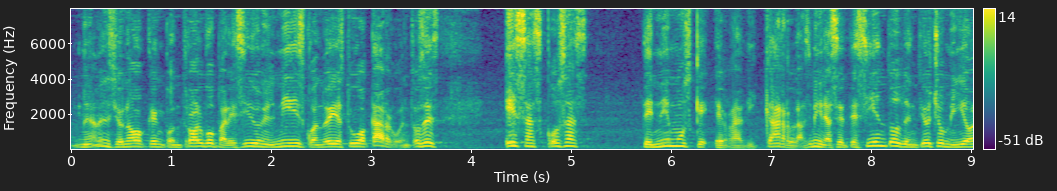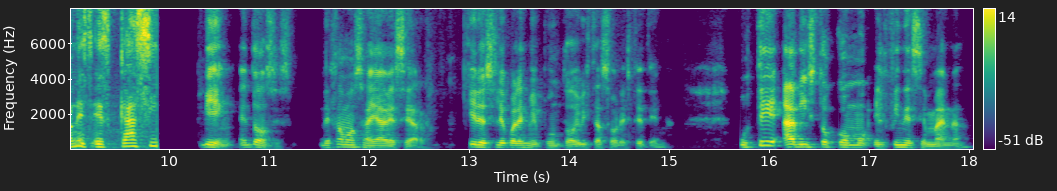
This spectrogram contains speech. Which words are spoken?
me ha mencionado que encontró algo parecido en el MIDIS cuando ella estuvo a cargo. Entonces, esas cosas tenemos que erradicarlas. Mira, 728 millones es casi... Bien, entonces, dejamos allá BCR. Quiero decirle cuál es mi punto de vista sobre este tema. Usted ha visto cómo el fin de semana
